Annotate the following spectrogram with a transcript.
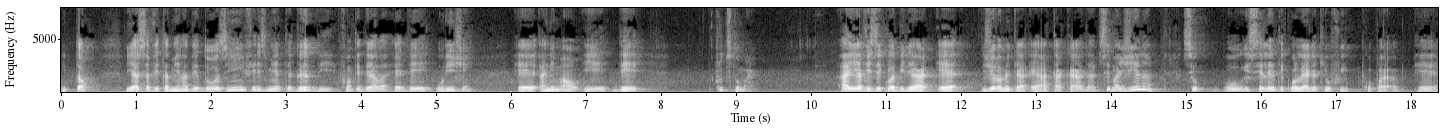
Então, e essa vitamina B12, infelizmente, a grande fonte dela é de origem é, animal e de frutos do mar. Aí a vesícula biliar é geralmente é, é atacada. Você imagina se o, o, excelente colega que eu fui é,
